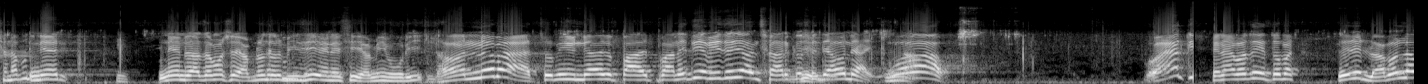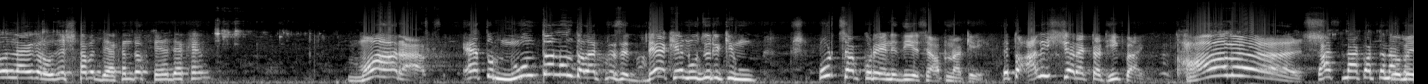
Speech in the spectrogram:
সেনাপতি নেন রাজামশাই আপনার জন্য ভিজিয়ে এনেছি আমি মুড়ি। ধন্যবাদ তুমি পানি দিয়ে ভিজে জানছো আর কিছু দেও নাই। সেনাপতি তোমার লবণ লবণ লাগে কেন? ওদের সব দেখেন তো খেয়ে দেখেন। মহারাজ এত নুন তো নুন তো লাগতেছে দেখেন কি উৎসব করে এনে দিয়েছে আপনাকে। এ তো আলিশার একটা ঢিপাই। খামাস কাজ না করতে না তুমি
